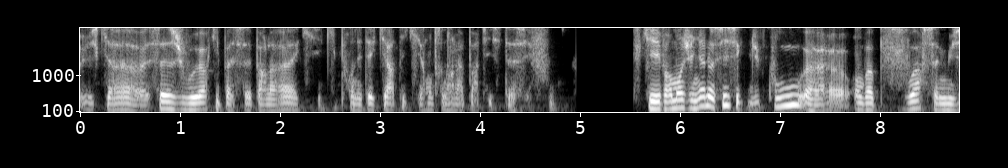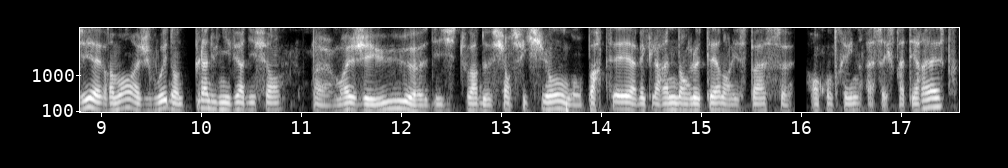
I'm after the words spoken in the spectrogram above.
jusqu'à 16 euh, joueurs qui passaient par là, et qui, prenaient des cartes et qui rentraient dans la partie. C'était assez fou. Ce qui est vraiment génial aussi, c'est que du coup, on va pouvoir s'amuser à vraiment à jouer dans plein d'univers différents. moi, j'ai eu des histoires de science-fiction où on partait avec la reine d'Angleterre dans l'espace rencontrer une race extraterrestre.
